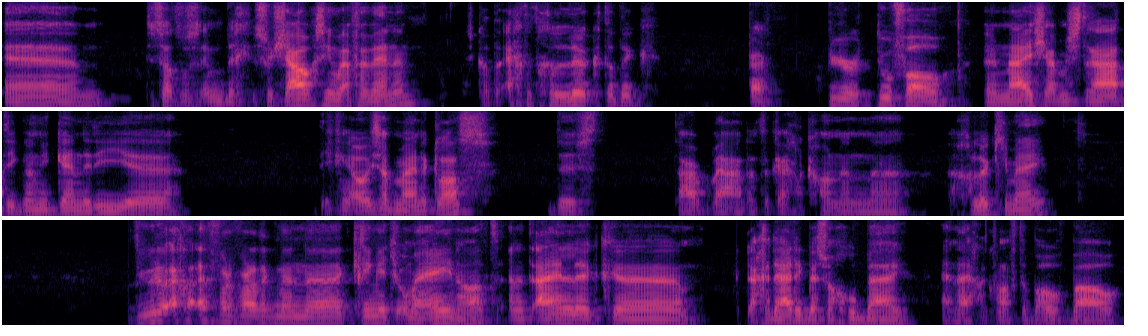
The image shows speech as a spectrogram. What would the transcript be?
Uh, dus dat was in sociaal gezien wel even wennen. Dus ik had echt het geluk dat ik per puur toeval een meisje uit mijn straat die ik nog niet kende, die, uh, die ging ooit bij mij in de klas. Dus daar, ja, dat ik eigenlijk gewoon een, eh, gelukje mee. Het duurde echt even voordat ik mijn uh, kringetje om me heen had. En uiteindelijk, daar gedijde ik best wel goed bij. En eigenlijk vanaf de bovenbouw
